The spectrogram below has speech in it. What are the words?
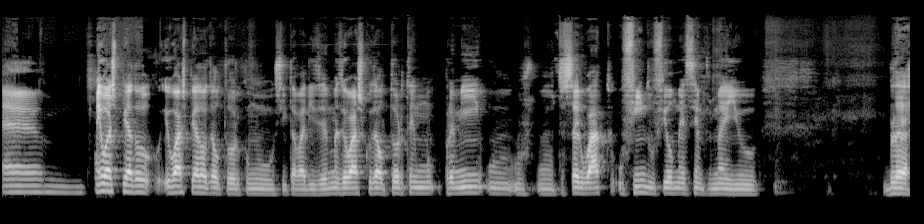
Ehm, Eu acho piada, eu acho piada ao Del Toro, como o Chico estava a dizer, mas eu acho que o Del Toro tem, um- para mim, o, o- o terceiro ato, o fim do filme é sempre meio. Blé.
